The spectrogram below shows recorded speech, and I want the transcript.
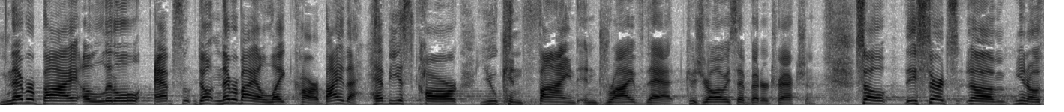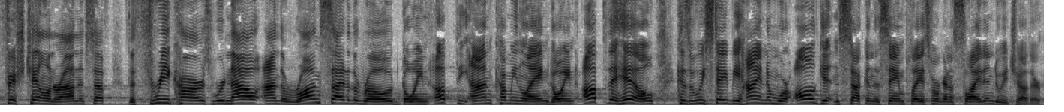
Never buy a little absolute, don't never buy a light car. Buy the heaviest car you can find and drive that because you'll always have better traction. So he starts, um, you know, fishtailing around and stuff. The three cars were now on the wrong side of the road, going up the oncoming lane, going up the hill because if we stay behind them, we're all getting stuck in the same place and we're going to slide into each other.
